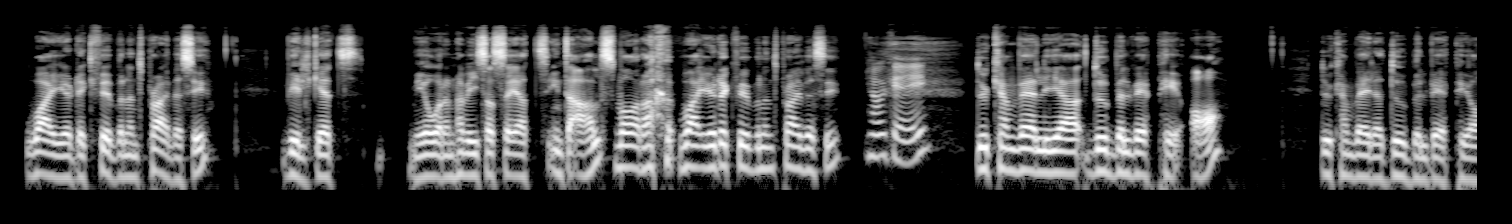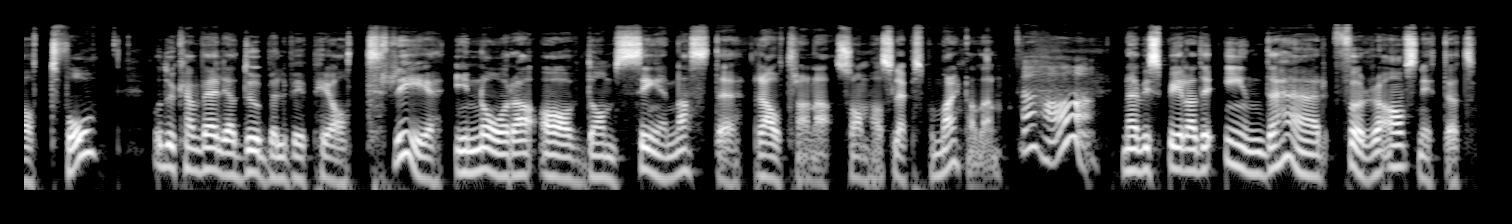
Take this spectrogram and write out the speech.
Wired Equivalent Privacy, vilket med åren har visat sig att inte alls vara Wired Equivalent Privacy. Okej. Du kan välja WPA. Du kan välja WPA2 och du kan välja WPA3 i några av de senaste routrarna som har släppts på marknaden. Jaha. När vi spelade in det här förra avsnittet,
